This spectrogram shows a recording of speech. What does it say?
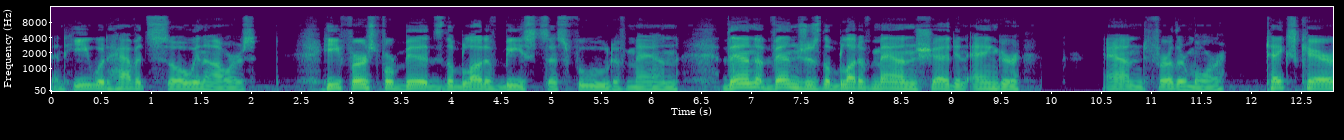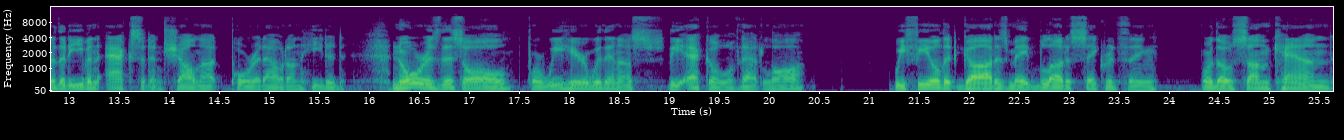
and he would have it so in ours. He first forbids the blood of beasts as food of man, then avenges the blood of man shed in anger, and, furthermore, takes care that even accident shall not pour it out unheeded. Nor is this all, for we hear within us the echo of that law. We feel that God has made blood a sacred thing, For though some can,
